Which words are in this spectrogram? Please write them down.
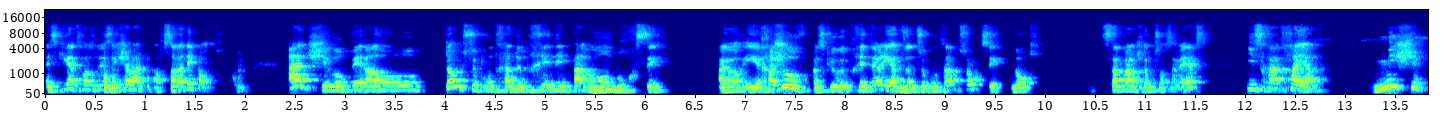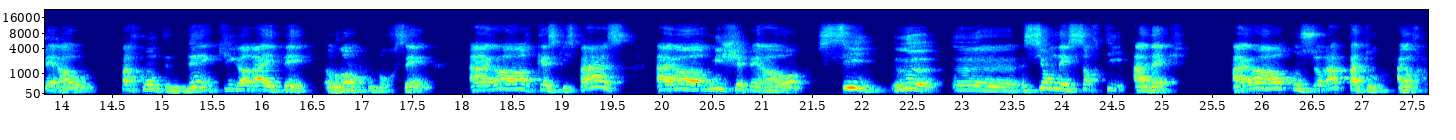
Est-ce qu'il a transgressé Shabbat? Alors, ça va dépendre. tant que ce contrat de prêt n'est pas remboursé, alors il est parce que le prêteur a besoin de ce contrat pour rembourser. Donc, ça marche dans le sens inverse, il sera khayab. Miché Perao, par contre, dès qu'il aura été remboursé, alors qu'est-ce qui se passe? Alors, Miché Perao, euh, si on est sorti avec, alors on sera pas tout. Alors,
